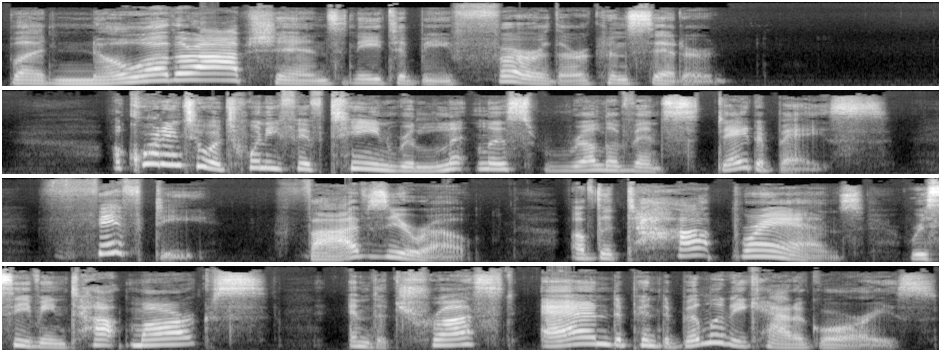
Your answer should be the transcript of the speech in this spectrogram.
but no other options need to be further considered. According to a 2015 Relentless Relevance database, 50, 50 of the top brands receiving top marks in the trust and dependability categories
